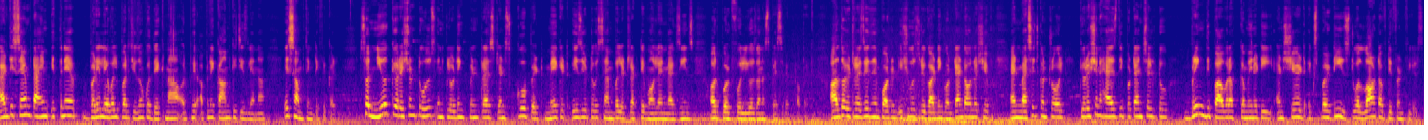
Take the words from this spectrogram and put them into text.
एट द सेम टाइम इतने बड़े लेवल पर चीज़ों को देखना और फिर अपने काम की चीज़ लेना is something difficult So new curation tools including Pinterest and Scoopit make it easy to sample attractive online magazines or portfolios on a specific topic. Although it raises important issues regarding content ownership and message control, curation has the potential to bring the power of community and shared expertise to a lot of different fields.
